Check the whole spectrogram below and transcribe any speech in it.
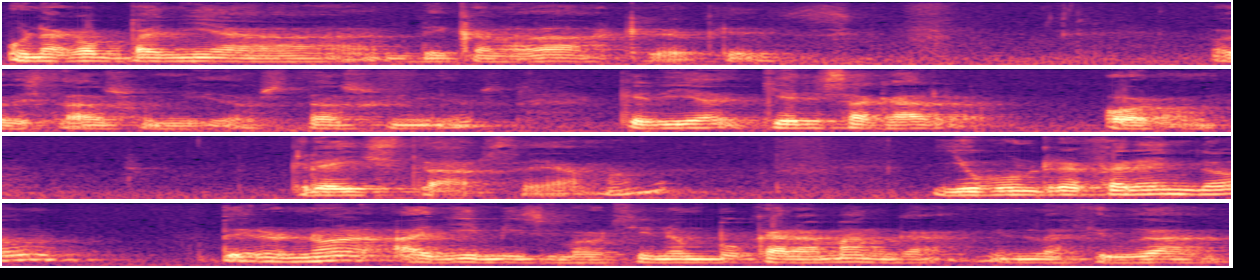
Una compañía de Canadá, creo que es, o de Estados Unidos, Estados Unidos, quería, quiere sacar oro Greystar se llama, y hubo un referéndum, pero no allí mismo, sino en Bucaramanga, en la ciudad,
